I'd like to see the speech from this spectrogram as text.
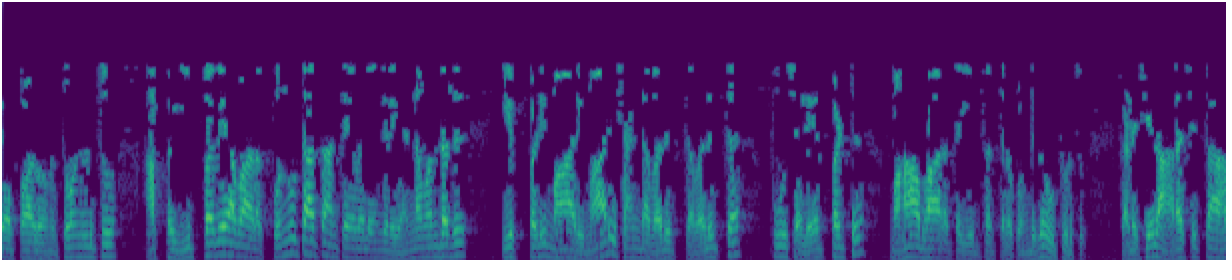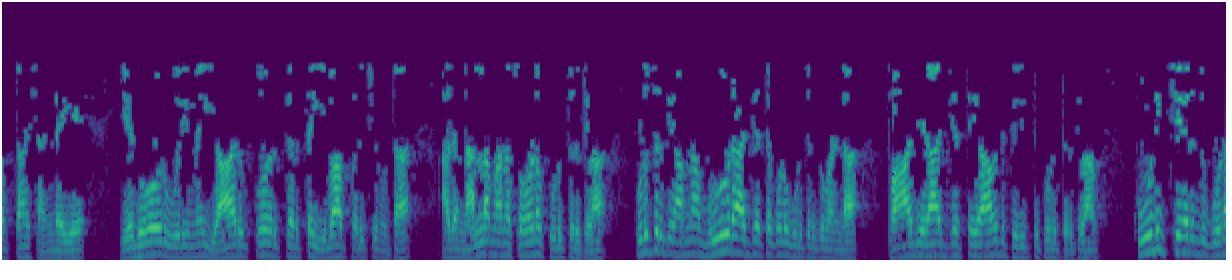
கேட்பாளோன்னு தோணிடுச்சு அப்ப இப்பவே அவளை கொன்னுட்டா தான் எண்ணம் வந்தது. இப்படி மாறி மாறி சண்டை வலுக்க வலுக்க பூசல் ஏற்பட்டு மகாபாரத யுத்தத்துல கொண்டு போய் விட்டுடுச்சு கடைசியில அரசுக்காகத்தான் சண்டையே ஏதோ ஒரு உரிமை யாருக்கோ இருக்கிறத இவா பறிச்சுனுட்டா அதை நல்ல மனசோட கொடுத்துருக்கலாம். கொடுத்துருக்கலாம்னா முழு ராஜ்யத்தை கூட கொடுத்திருக்க வேண்டாம். பாதி ராஜ்யத்தையாவது பிரித்து கொடுத்திருக்கலாம். கூடி சேர்ந்து கூட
